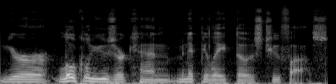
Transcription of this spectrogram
your local user can manipulate those two files.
